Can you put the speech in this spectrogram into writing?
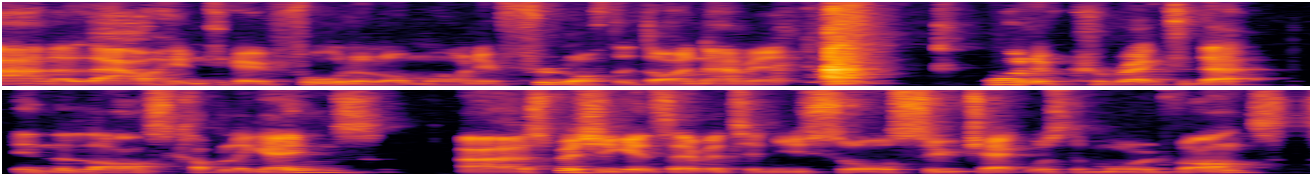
and allow him to go forward a lot more, and it threw off the dynamic. Kind of corrected that in the last couple of games, uh, especially against Everton, you saw Soucek was the more advanced.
